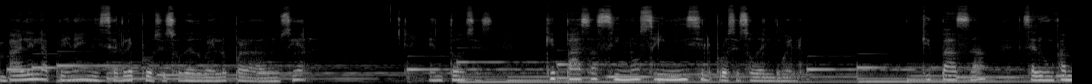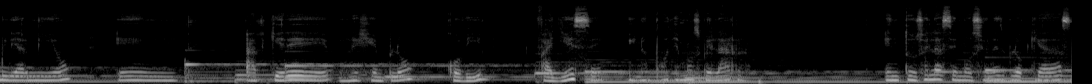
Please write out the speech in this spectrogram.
Vale la pena iniciar el proceso de duelo para dar un cierre. Entonces, ¿qué pasa si no se inicia el proceso del duelo? ¿Qué pasa si algún familiar mío em, adquiere, un ejemplo, COVID, fallece y no podemos velarlo? Entonces las emociones bloqueadas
